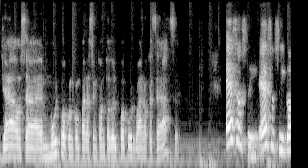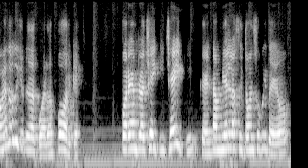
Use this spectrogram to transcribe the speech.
ya, o sea, es muy poco en comparación con todo el pop urbano que se hace. Eso sí, eso sí, con eso sí yo estoy de acuerdo, porque, por ejemplo, Shakey Shakey, que él también lo citó en su video,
